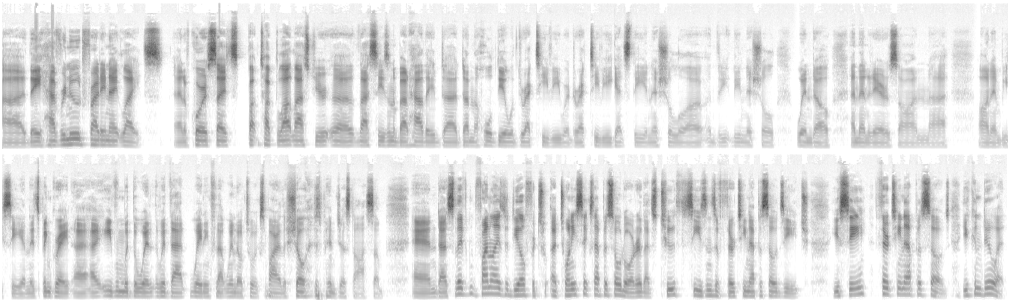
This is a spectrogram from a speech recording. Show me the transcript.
Uh, they have renewed Friday Night Lights, and of course, I sp- talked a lot last year, uh, last season about how they'd uh, done the whole deal with Directv, where Directv gets the initial uh, the the initial window, and then it airs on uh, on NBC, and it's been great. I, even with the win- with that waiting for that window to expire, the show has been just awesome. And uh, so they've finalized a deal for a 26 episode order. That's two seasons of 13 episodes each. You see, 13 episodes. You can do it.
